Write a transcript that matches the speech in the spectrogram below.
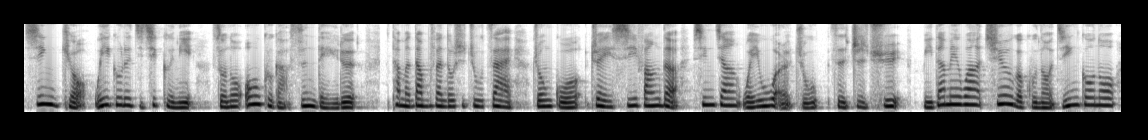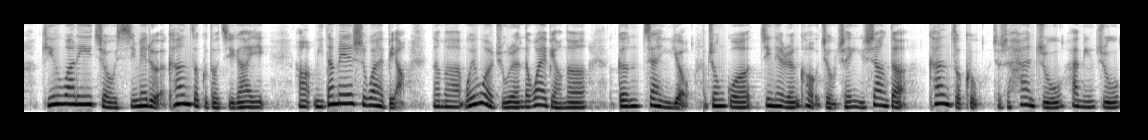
新疆イグル自治区にその多くが住んでいる。他们大部分都是住在中国最西方的新疆维吾尔族自治区。見た目は中国の人口の9割以上を占める漢族と違い、あ、見た目、外表、那么维吾尔族人的外表呢，跟占有中国境内人口九成以上的漢族，就是汉族、汉民族，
